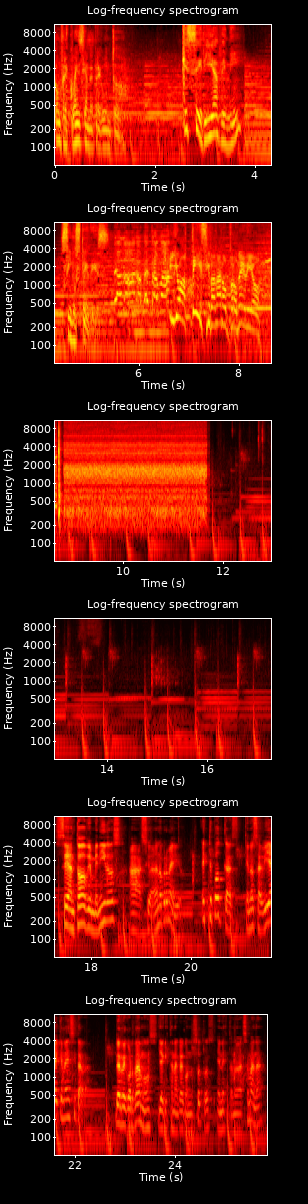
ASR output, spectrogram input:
Con frecuencia me pregunto, ¿qué sería de mí sin ustedes? Y yo a ti, ciudadano promedio. Sean todos bienvenidos a Ciudadano Promedio, este podcast que no sabía que necesitaba. Les recordamos, ya que están acá con nosotros en esta nueva semana,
